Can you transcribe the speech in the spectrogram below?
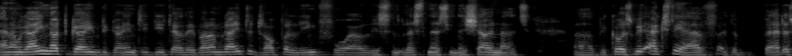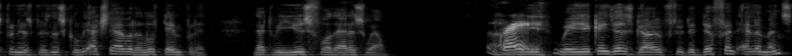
and I'm going not going to go into detail there, but I'm going to drop a link for our listen, listeners in the show notes uh, because we actually have at the Badass Business School, we actually have a little template that we use for that as well. Uh, Great. Where, where, you can just go through the different elements.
